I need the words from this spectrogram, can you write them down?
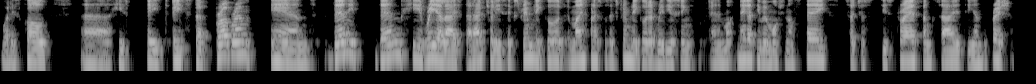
what is called uh, his eight eight step program, and then it then he realized that actually it's extremely good. Mindfulness was extremely good at reducing negative emotional states such as distress, anxiety, and depression.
